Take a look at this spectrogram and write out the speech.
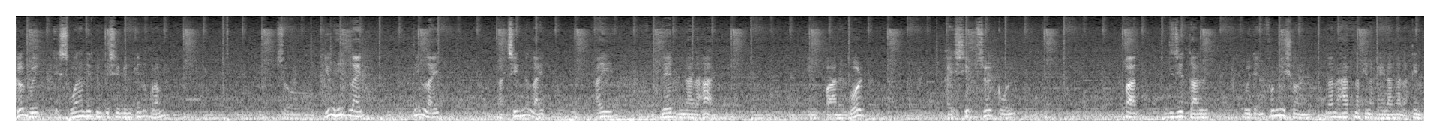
Curb weight is 127 kg. So, yung headlight, tail light, at signal light ay LED na lahat. Yung panel board ay shift circle but digital with the information na lahat na kinakailangan natin.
